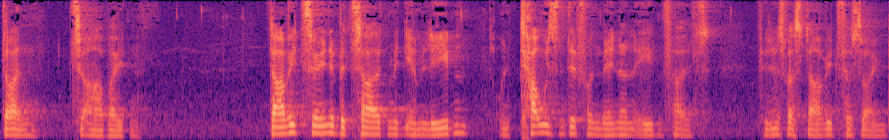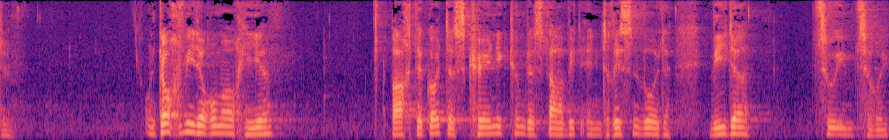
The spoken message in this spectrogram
dran zu arbeiten. Davids Söhne bezahlten mit ihrem Leben und Tausende von Männern ebenfalls für das, was David versäumte. Und doch wiederum auch hier brachte Gott das Königtum, das David entrissen wurde, wieder zu ihm zurück.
